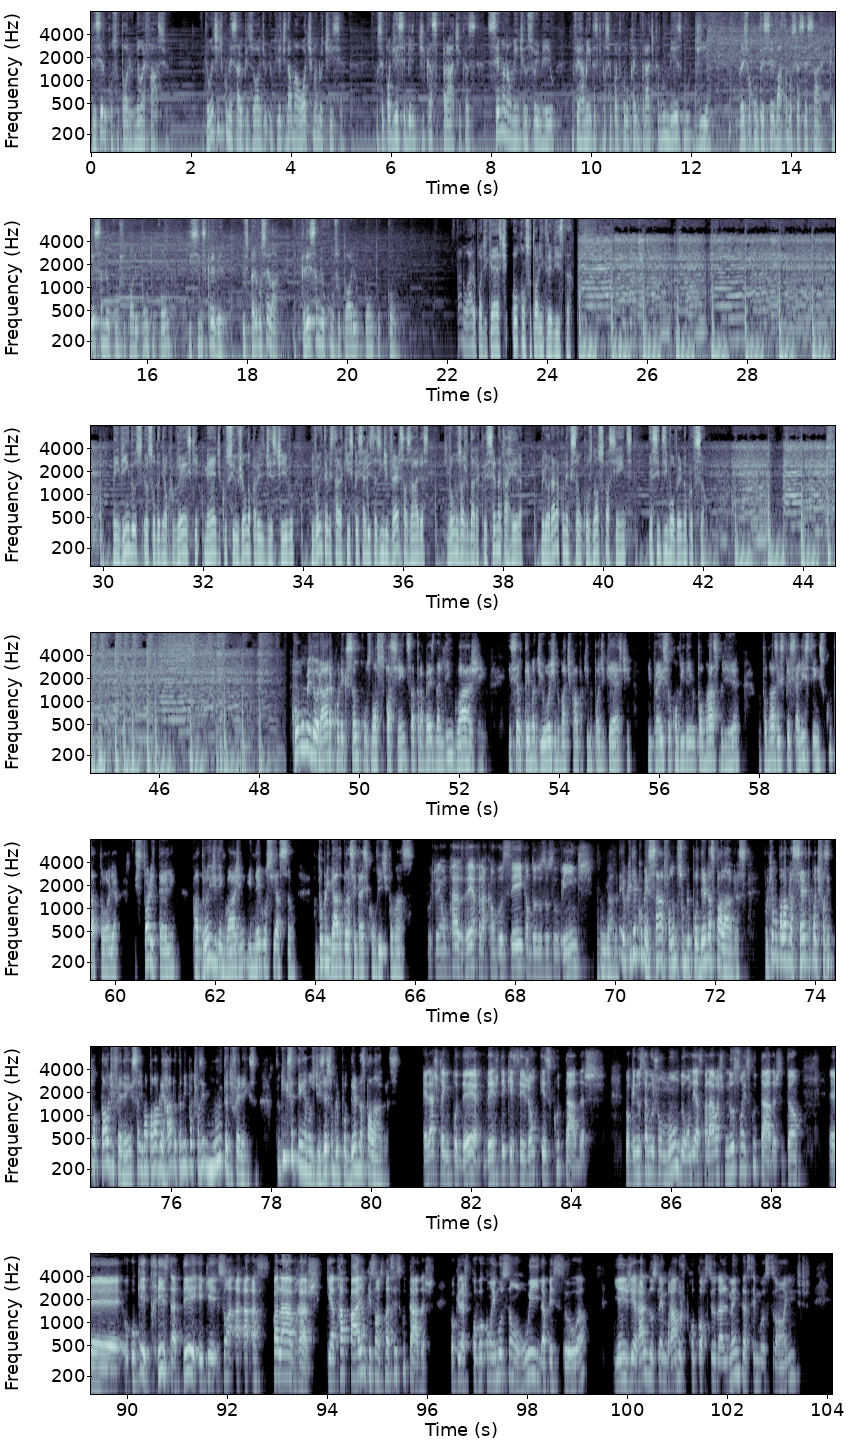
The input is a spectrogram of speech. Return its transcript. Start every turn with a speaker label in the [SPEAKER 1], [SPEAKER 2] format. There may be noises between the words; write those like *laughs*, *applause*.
[SPEAKER 1] Crescer o consultório não é fácil. Então, antes de começar o episódio, eu queria te dar uma ótima notícia. Você pode receber dicas práticas semanalmente no seu e-mail, com ferramentas que você pode colocar em prática no mesmo dia. Para isso acontecer, basta você acessar cresçameuconsultório.com e se inscrever. Eu espero você lá. É cresçameuconsultório.com. Está no ar o podcast O Consultório Entrevista. Bem-vindos, eu sou Daniel Kruglenski, médico, cirurgião do aparelho digestivo e vou entrevistar aqui especialistas em diversas áreas que vão nos ajudar a crescer na carreira, melhorar a conexão com os nossos pacientes e a se desenvolver na profissão. Como melhorar a conexão com os nossos pacientes através da linguagem? Esse é o tema de hoje no bate-papo aqui do podcast e para isso eu convidei o Tomás Brier, o Tomás é especialista em escutatória, storytelling, padrões de linguagem e negociação. Muito obrigado por aceitar esse convite, Tomás.
[SPEAKER 2] Puxa, é um prazer falar com você, com todos os ouvintes.
[SPEAKER 1] Obrigado. Eu queria começar falando sobre o poder das palavras, porque uma palavra certa pode fazer total diferença e uma palavra errada também pode fazer muita diferença. Então, o que você tem a nos dizer sobre o poder das palavras?
[SPEAKER 2] Elas têm poder desde que sejam escutadas porque nós estamos num mundo onde as palavras não são escutadas. Então, é, o que é triste até é que são a, a, as palavras que atrapalham que são as mais escutadas, porque elas provocam emoção ruim na pessoa e, em geral, nos lembramos proporcionalmente das emoções.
